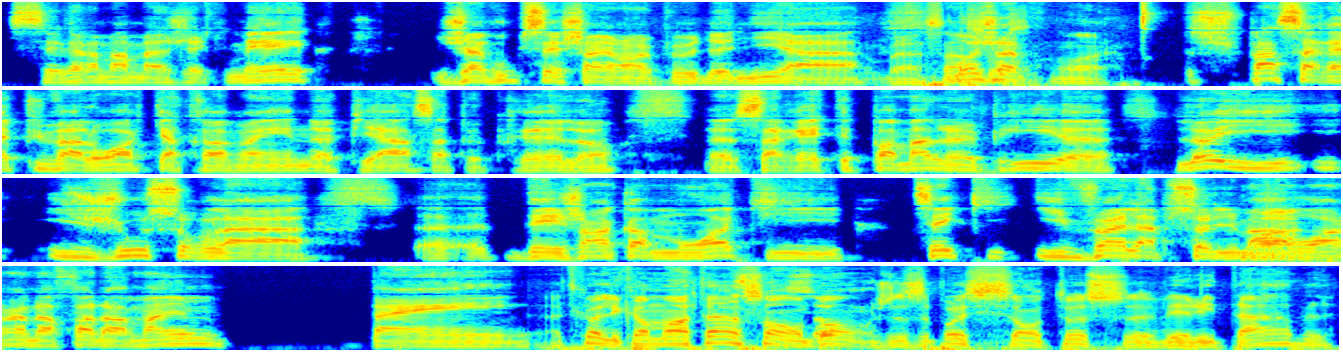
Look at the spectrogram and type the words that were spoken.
c'est vraiment magique. Mais j'avoue que c'est cher un peu, Denis. À, Ben, moi, je, 160, ouais. Je pense que ça aurait pu valoir 89 pièces à peu près. Là. Euh, ça aurait été pas mal un prix. euh, là, il, il- joue sur la euh, des gens comme moi qui, tu sais, qui ils veulent absolument Ouais. avoir un affaire de même. Ben, En tout cas, les commentaires sont bons. Je ne sais pas s'ils sont tous euh, véritables,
